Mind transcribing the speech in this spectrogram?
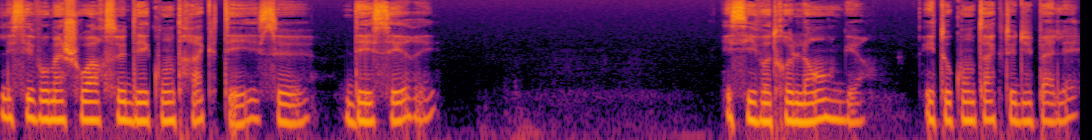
laisser vos mâchoires se décontracter, se desserrer. Et si votre langue est au contact du palais,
